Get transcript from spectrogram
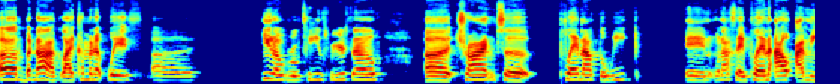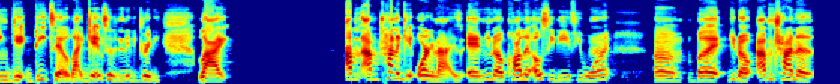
Um, but nah, like coming up with uh you know routines for yourself, uh trying to plan out the week. And when I say plan out, I mean get detailed, like get into the nitty gritty. Like I'm I'm trying to get organized and you know, call it OCD if you want. Um, but you know, I'm trying to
